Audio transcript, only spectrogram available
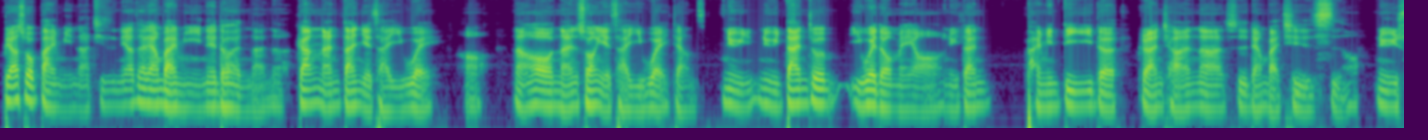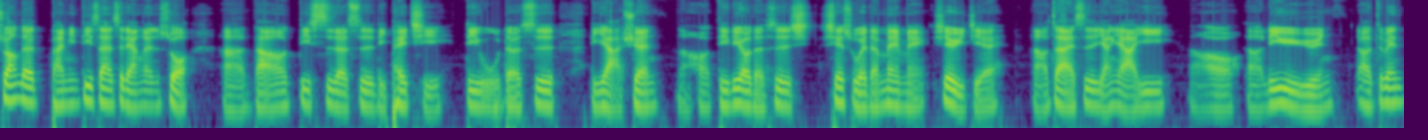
不要说百名啊，其实你要在两百名以内都很难了。刚男单也才一位啊，然后男双也才一位这样子，女女单就一位都没有。女单排名第一的格兰乔安娜是两百七十四哦，女双的排名第三是梁恩硕啊，然后第四的是李佩琪，第五的是李雅轩，然后第六的是谢淑薇的妹妹谢雨洁，然后再来是杨雅一，然后呃李雨云。啊，这边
